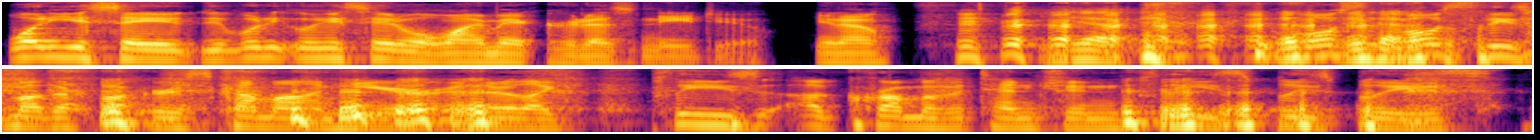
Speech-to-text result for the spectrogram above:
what do you say? What do you, what do you say to a winemaker who doesn't need you? You know, yeah most Yeah. most of these motherfuckers come on here and they're like, please, a crumb of attention, please, please, please.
